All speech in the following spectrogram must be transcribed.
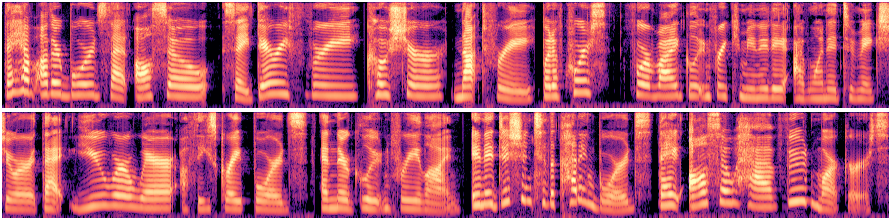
They have other boards that also say dairy free, kosher, nut free, but of course, for my gluten free community, I wanted to make sure that you were aware of these great boards and their gluten free line. In addition to the cutting boards, they also have food markers.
